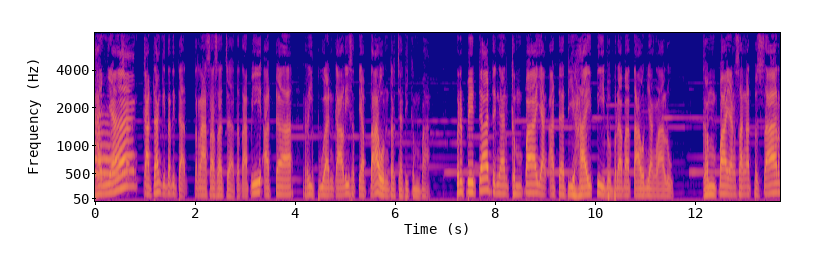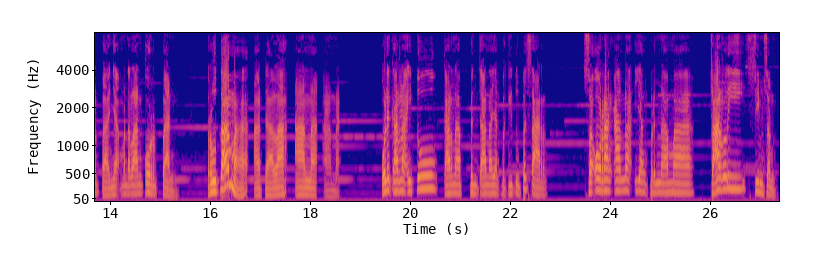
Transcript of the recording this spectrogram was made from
hanya kadang kita tidak terasa saja, tetapi ada ribuan kali setiap tahun terjadi gempa. Berbeda dengan gempa yang ada di Haiti beberapa tahun yang lalu. Gempa yang sangat besar banyak menelan korban, terutama adalah anak-anak. Oleh karena itu, karena bencana yang begitu besar, seorang anak yang bernama Charlie Simpson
